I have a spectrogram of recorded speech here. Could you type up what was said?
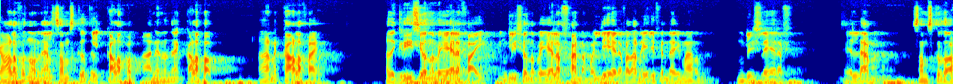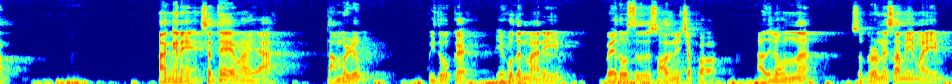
കാളഫ് എന്ന് പറഞ്ഞാൽ സംസ്കൃതത്തിൽ കളഭം. ആന എന്ന് പറഞ്ഞാൽ കളഭം. അതാണ് കാളഫായ് അത് ഗ്രീസി വന്നപ്പോൾ ഏലഫായി ഇംഗ്ലീഷ് വന്നപ്പോൾ ഏലഫാന്റെ വലിയ ഏലഫ്. അതാണ് എലിഫന്റായി മാറുന്നത് ഇംഗ്ലീഷിലെ ഏലഫ്. എല്ലാം സംസ്കൃതമാണ്. അങ്ങനെ ശ്രദ്ധേയമായ തമിഴും ഇതുമൊക്കെ യഹൂദന്മാരെയും വേദോസ്തുത സ്വാധീനിച്ചപ്പോൾ അതിലൊന്ന് സുബ്രഹ്മണ്യസ്വാമിയുമായും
